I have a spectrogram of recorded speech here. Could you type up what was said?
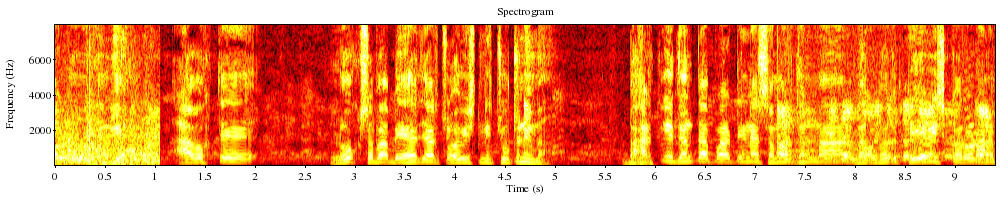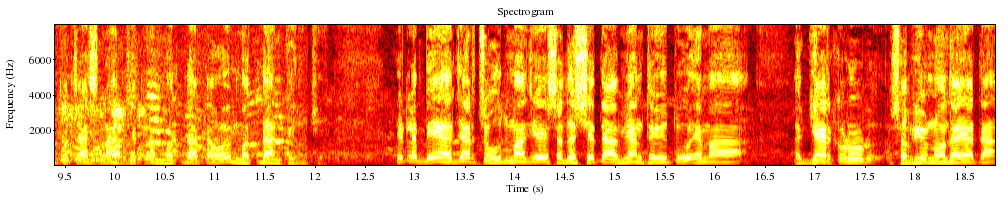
ઓલ ઓવર ઇન્ડિયા આ વખતે લોકસભા બે હજાર ચોવીસની ચૂંટણીમાં ભારતીય જનતા પાર્ટીના સમર્થનમાં લગભગ ત્રેવીસ કરોડ અને પચાસ લાખ જેટલા મતદાતાઓએ મતદાન કર્યું છે. એટલે બે હજાર ચૌદમાં જે સદસ્યતા અભિયાન થયું હતું એમાં અગિયાર કરોડ સભ્યો નોંધાયા હતા.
